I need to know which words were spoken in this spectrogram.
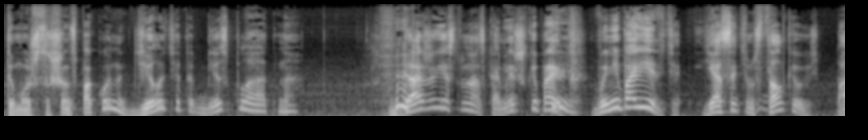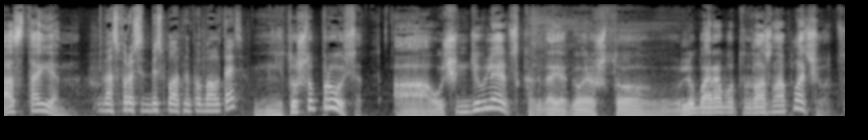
ты можешь совершенно спокойно делать это бесплатно. Даже если у нас коммерческий проект. Вы не поверите, я с этим сталкиваюсь постоянно. Вас просят бесплатно поболтать? Не то, что просят, а очень удивляются, когда я говорю, что любая работа должна оплачиваться.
